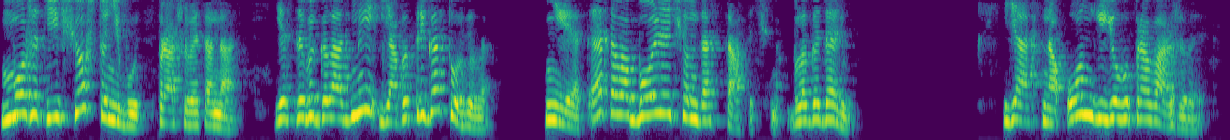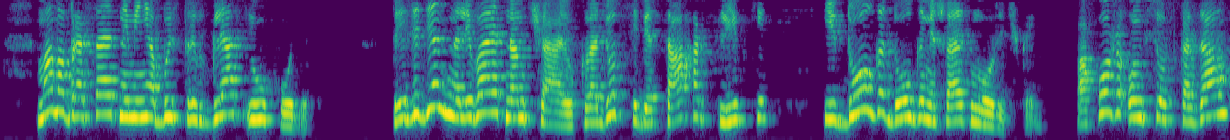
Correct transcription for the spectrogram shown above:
«Может, еще что-нибудь?» – спрашивает она. «Если вы голодны, я бы приготовила». «Нет, этого более чем достаточно. Благодарю». Ясно, он ее выпроваживает. Мама бросает на меня быстрый взгляд и уходит. Президент наливает нам чаю, кладет себе сахар, сливки и долго-долго мешает ложечкой. Похоже, он все сказал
